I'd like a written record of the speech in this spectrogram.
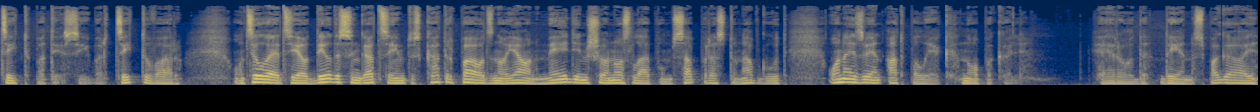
citu patiesību, ar citu varu, un cilvēks jau 20 gadsimtus katru paudzi no jauna mēģina šo noslēpumu saprast un apgūt, un aizvien atpaliek nopakaļ. Heroda dienas pagāja,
